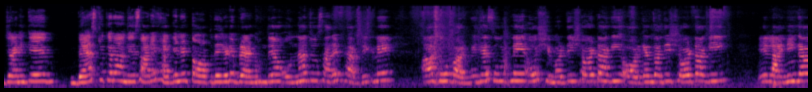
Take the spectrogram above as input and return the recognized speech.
ਜਾਣੀ ਕਿ ਬੈਸਟ ਘਰਾਂ ਦੇ ਸਾਰੇ ਹੈਗੇ ਨੇ ਟੌਪ ਦੇ ਜਿਹੜੇ ਬ੍ਰਾਂਡ ਹੁੰਦੇ ਆ, ਉਹਨਾਂ ਚੋਂ ਸਾਰੇ ਫੈਬਰਿਕ ਨੇ। ਆ ਦੋ ਬਾਰਬੀ ਦੇ ਸੂਟ ਨੇ, ਉਹ ਸ਼ਿਮਰ ਦੀ ਸ਼ਰਟ ਆ ਗਈ ਔਰਗੈਂਜ਼ਾ ਦੀ ਸ਼ਰਟ ਆ ਗਈ, ਇਹ ਲਾਈਨਿੰਗ ਆ।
